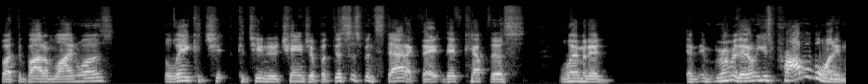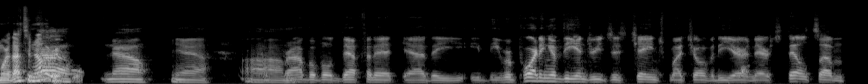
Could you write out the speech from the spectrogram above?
But the bottom line was the league could ch- continue to change it, but this has been static. They they've kept this limited. And and remember, they don't use probable anymore. That's another. No, no. Yeah. Um, Probable, definite. Yeah, the the reporting of the injuries has changed much over the year, and there's still some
